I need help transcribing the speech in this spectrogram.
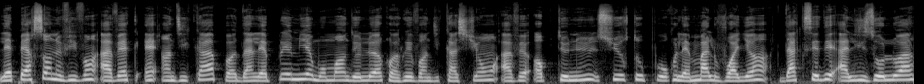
Les personnes vivant avec un handicap, dans les premiers moments de leur revendication, avaient obtenu, surtout pour les malvoyants, d'accéder à l'isoloir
